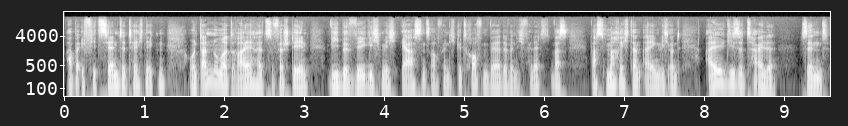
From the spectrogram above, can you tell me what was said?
aber effiziente Techniken. Und dann Nummer drei halt zu verstehen, wie bewege ich mich erstens auch, wenn ich getroffen werde, wenn ich verletzt, was, was mache ich dann eigentlich? Und all diese Teile sind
